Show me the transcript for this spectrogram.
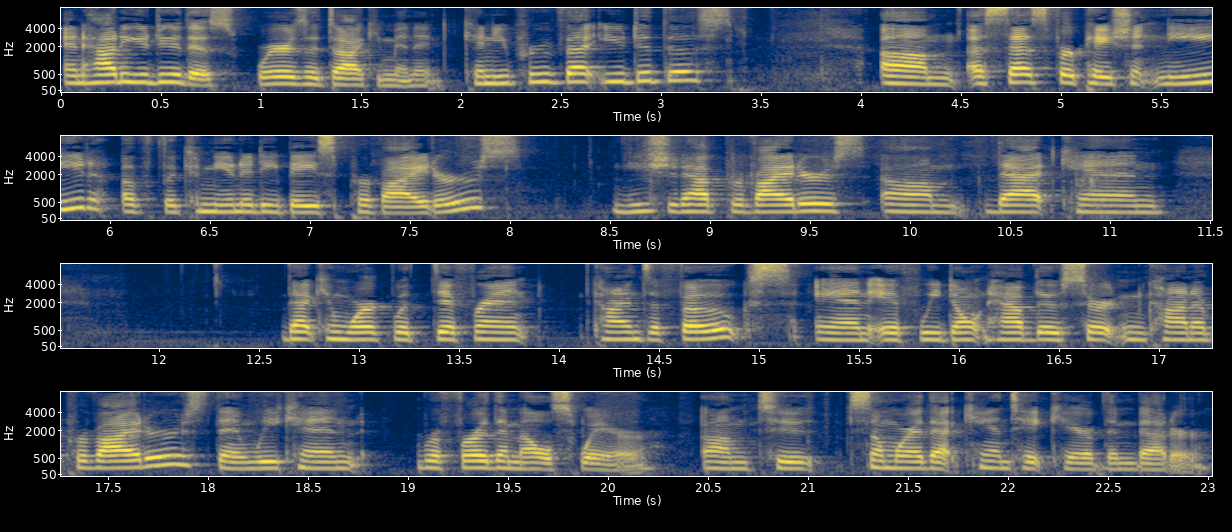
And how do you do this? Where is it documented? Can you prove that you did this? Um, assess for patient need of the community based providers. You should have providers um, that can that can work with different kinds of folks and if we don't have those certain kind of providers then we can refer them elsewhere um, to somewhere that can take care of them better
